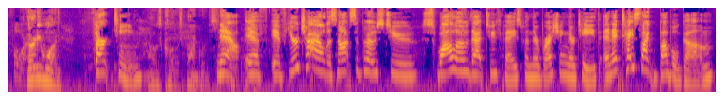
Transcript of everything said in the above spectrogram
Four. Thirty-one. 13. I was close. Backwards. Now, if if your child is not supposed to swallow that toothpaste when they're brushing their teeth and it tastes like bubble gum,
